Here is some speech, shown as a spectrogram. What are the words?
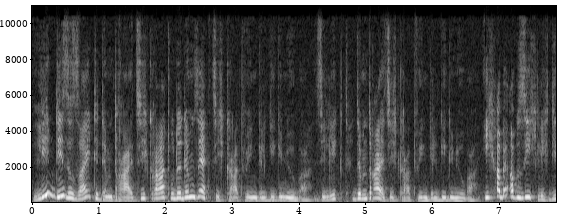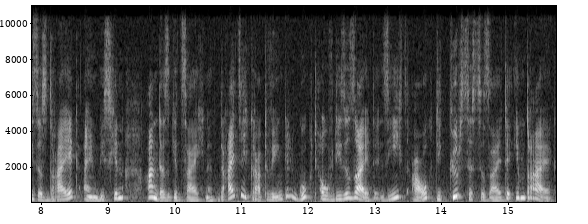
Liegt diese Seite dem 30 Grad oder dem 60 Grad Winkel gegenüber? Sie liegt dem 30 Grad Winkel gegenüber. Ich habe absichtlich dieses Dreieck ein bisschen anders gezeichnet. 30 Grad Winkel guckt auf diese Seite. Sie ist auch die kürzeste Seite im Dreieck.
